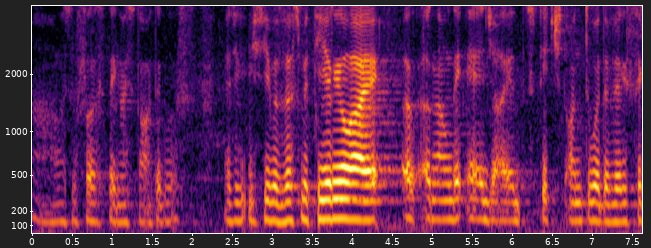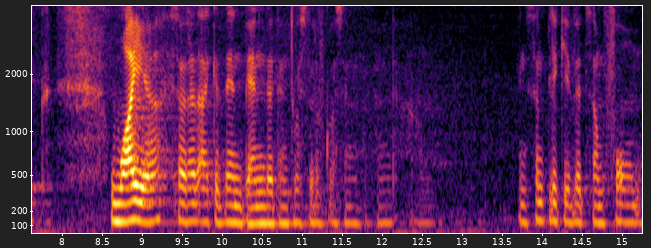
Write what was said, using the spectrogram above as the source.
Uh, was the first thing I started with. As you, you, see with this material, I, around the edge, I had stitched onto it a very thick wire so that I could then bend it and twist it, of course, and, and, um, and simply give it some form,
